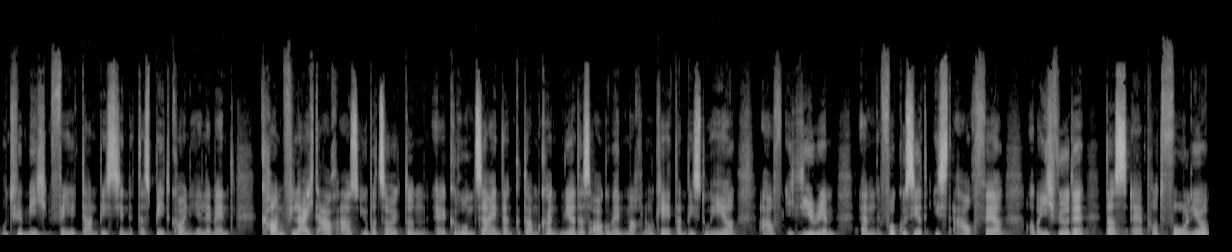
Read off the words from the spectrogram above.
Und für mich fehlt da ein bisschen das Bitcoin-Element. Kann vielleicht auch aus überzeugtem äh, Grund sein. Dann, dann könnten wir das Argument machen, okay, dann bist du eher auf Ethereum ähm, fokussiert, ist auch fair. Aber ich würde das äh, Portfolio,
